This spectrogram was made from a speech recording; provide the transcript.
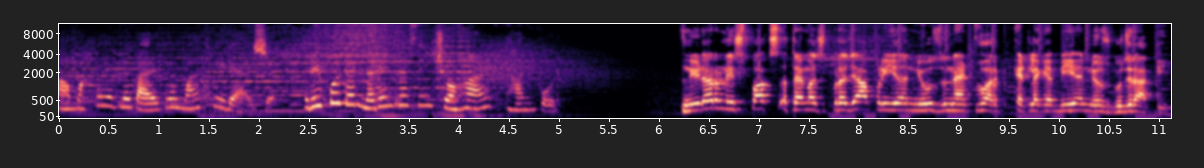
આ મહાયજ્ઞ કાર્યક્રમમાં થઈ રહ્યા છે. રિપોર્ટર નરેન્દ્રસિંહ ચૌહાણ, ધાનપુર. નિડર નિષ્પક્ષ તેમજ પ્રજાપ્રિય ન્યૂઝ નેટવર્ક એટલે કે BN news Gujarati.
